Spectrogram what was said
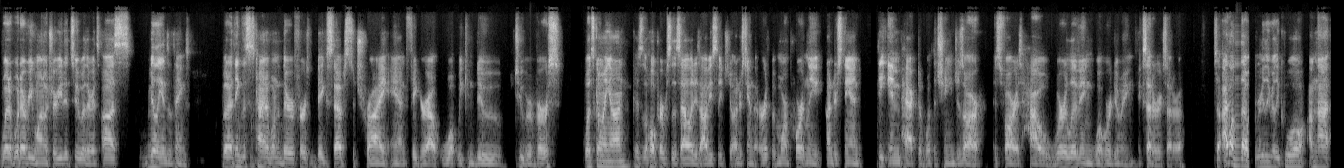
whatever you want to attribute it to whether it's us millions of things but I think this is kind of one of their first big steps to try and figure out what we can do to reverse what's going on. Because the whole purpose of the satellite is obviously to understand the Earth, but more importantly, understand the impact of what the changes are as far as how we're living, what we're doing, et cetera, et cetera. So I thought that was really, really cool. I'm not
